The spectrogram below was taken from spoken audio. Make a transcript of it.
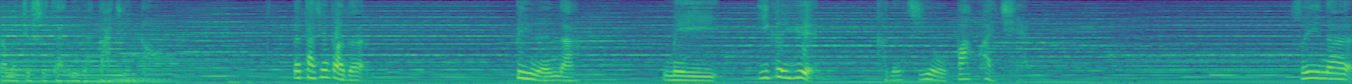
那么就是在那个大金岛。那大金岛的病人呢，每一个月可能只有八块钱，所以呢，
